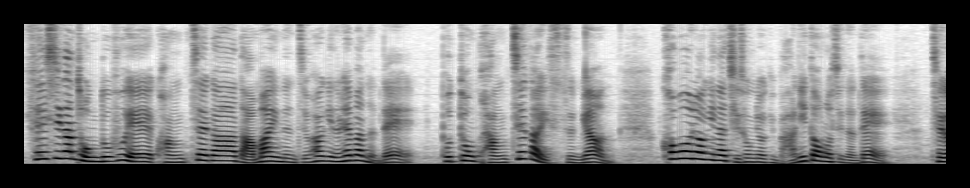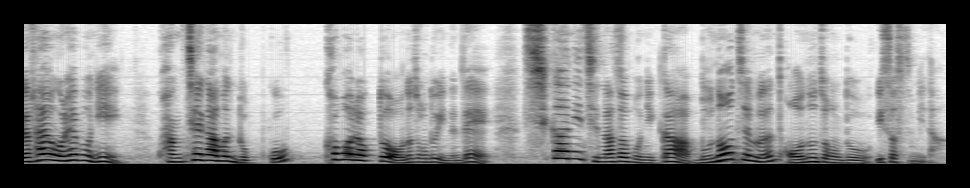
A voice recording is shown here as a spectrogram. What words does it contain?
3시간 정도 후에 광채가 남아있는지 확인을 해봤는데 보통 광채가 있으면 커버력이나 지속력이 많이 떨어지는데 제가 사용을 해보니 광채감은 높고 커버력도 어느 정도 있는데 시간이 지나서 보니까 무너짐은 어느 정도 있었습니다.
